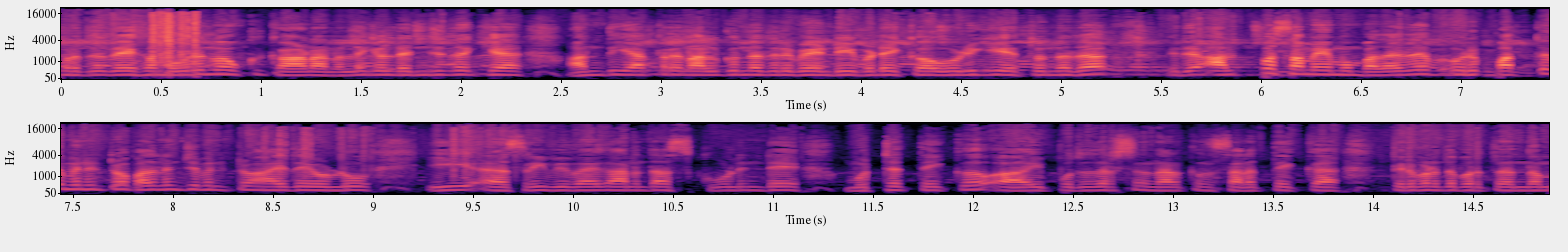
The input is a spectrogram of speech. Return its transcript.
മൃതദേഹം ഒരു നോക്ക് കാണാൻ അല്ലെങ്കിൽ രഞ്ജിതയ്ക്ക് അന്ത്യയാത്ര നൽകുന്നതിന് വേണ്ടി ഇവിടേക്ക് ഒഴുകിയെത്തുന്നത് അല്പസമയം മുമ്പ് അതായത് ഒരു പത്ത് മിനിറ്റോ പതിനഞ്ച് മിനിറ്റോ ആയതേ ഉള്ളൂ. ഈ ശ്രീ വിവേകാനന്ദ സ്കൂളിന്റെ മുറ്റത്തേക്ക് ഈ പൊതുദർശനം നടക്കുന്ന സ്ഥലത്തേക്ക് തിരുവനന്തപുരത്ത് നിന്നും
